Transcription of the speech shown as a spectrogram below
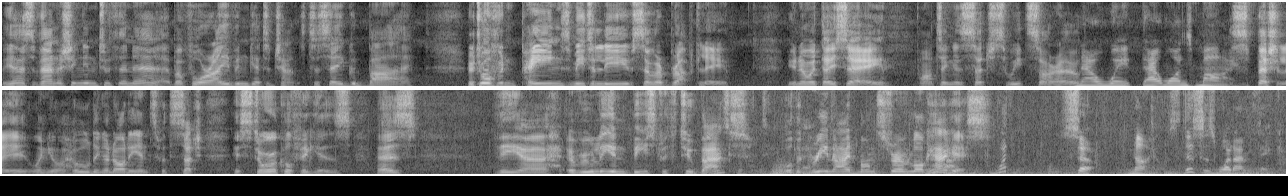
yes, vanishing into thin air before I even get a chance to say goodbye. It often pains me to leave so abruptly. You know what they say parting is such sweet sorrow. Now wait, that one's mine. Especially when you're holding an audience with such historical figures as the uh, beast with two backs, or the green eyed monster of Loch Haggis. What? So, Niles, this is what I'm thinking.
